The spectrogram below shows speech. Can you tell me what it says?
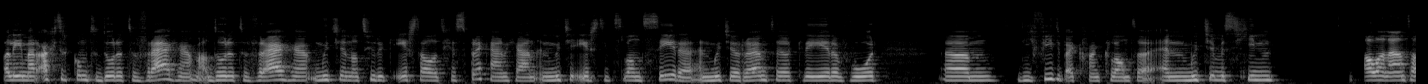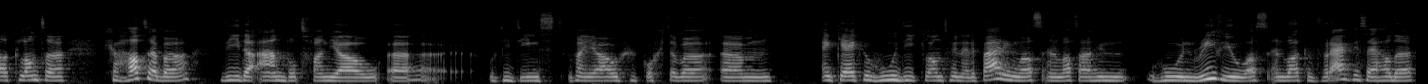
alleen maar achter komt door het te vragen. Maar door het te vragen moet je natuurlijk eerst al het gesprek aangaan. En moet je eerst iets lanceren. En moet je ruimte creëren voor ehm, die feedback van klanten. En moet je misschien al een aantal klanten gehad hebben die de aanbod van jou, uh, of die dienst van jou gekocht hebben. Ehm, en kijken hoe die klant hun ervaring was en wat dat hun, hoe hun review was en welke vragen zij hadden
